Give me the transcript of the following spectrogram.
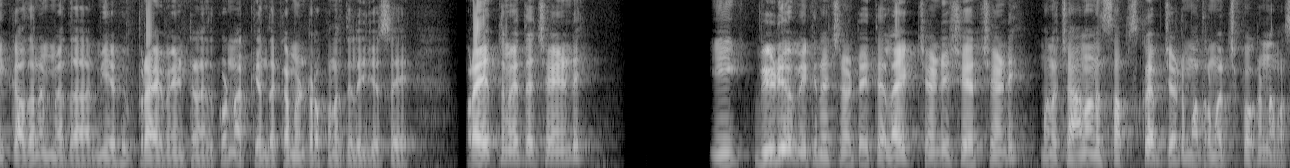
ఈ కథనం మీద? మీ అభిప్రాయం ఏంటనేది కూడా నాకు కింద కమెంట్ రూపంలో తెలియజేసే ప్రయత్నం అయితే చేయండి. ఈ వీడియో మీకు నచ్చినట్టయితే లైక్ చేయండి షేర్ చేయండి. మన ఛానల్ని సబ్స్క్రైబ్ చేయడం మాత్రం మర్చిపోకండి. నమస్తే.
